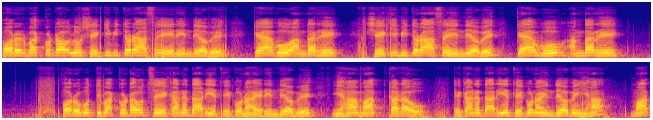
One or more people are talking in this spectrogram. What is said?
পরের বাক্যটা হলো, সে কি ভিতরে আছে? এর হিন্দি হবে ক্যাব ও আন্দার হে? সে কি ভিতরে আছে? হিন্দি হবে ক্যাব ও আন্দার হে। পরবর্তী বাক্যটা হচ্ছে, এখানে দাঁড়িয়ে থেকো না, এর হিন্দি হবে, ইহা মাত খাড়া হো। এখানে দাঁড়িয়ে থেকো না, হিন্দি হবে, ইহা মাত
